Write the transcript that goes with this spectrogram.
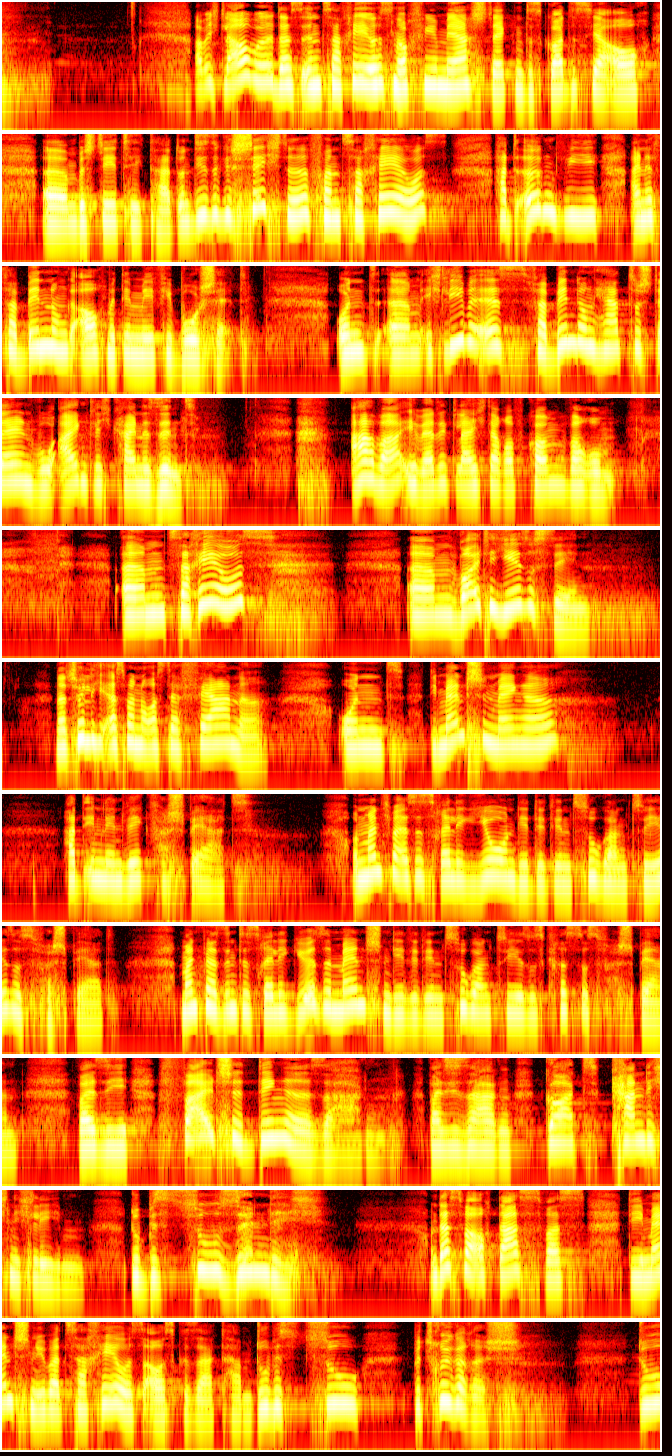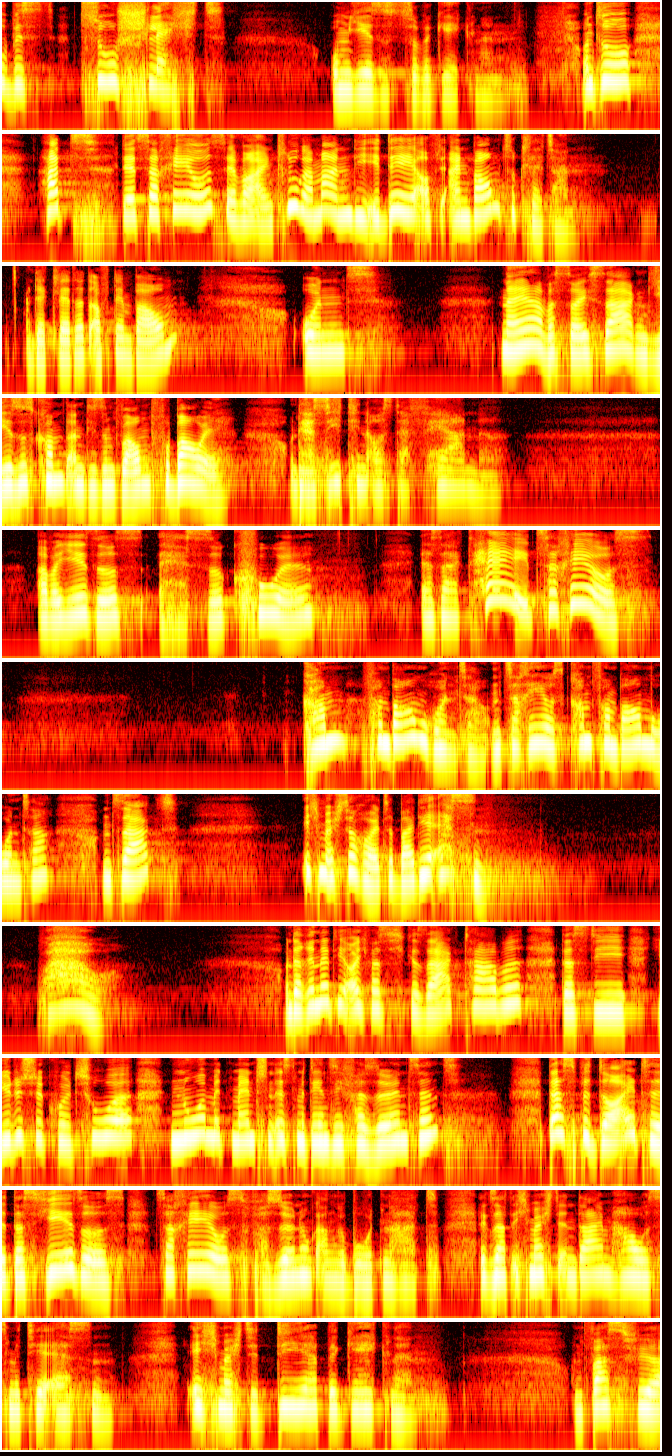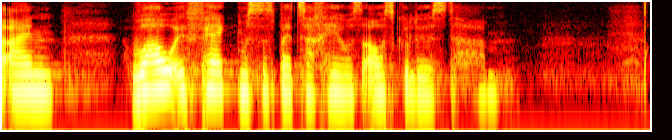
Aber ich glaube, dass in Zachäus noch viel mehr steckt und dass Gott es ja auch äh, bestätigt hat. Und diese Geschichte von Zachäus hat irgendwie eine Verbindung auch mit dem Mephibosheth. Und ähm, ich liebe es, Verbindungen herzustellen, wo eigentlich keine sind. Aber ihr werdet gleich darauf kommen, warum. Ähm, Zachäus ähm, wollte Jesus sehen. Natürlich erstmal nur aus der Ferne. Und die Menschenmenge hat ihm den Weg versperrt. Und manchmal ist es Religion, die dir den Zugang zu Jesus versperrt. Manchmal sind es religiöse Menschen, die dir den Zugang zu Jesus Christus versperren, weil sie falsche Dinge sagen, weil sie sagen, Gott kann dich nicht lieben, du bist zu sündig. Und das war auch das, was die Menschen über Zachäus ausgesagt haben. Du bist zu betrügerisch. Du bist zu schlecht, um Jesus zu begegnen. Und so hat der Zachäus, er war ein kluger Mann, die Idee, auf einen Baum zu klettern. Und er klettert auf den Baum und naja, was soll ich sagen? Jesus kommt an diesem Baum vorbei. und er sieht ihn aus der Ferne. Aber Jesus ist so cool. Er sagt, hey, Zachäus, komm vom Baum runter. Und Zachäus kommt vom Baum runter und sagt, ich möchte heute bei dir essen. Wow. Und erinnert ihr euch, was ich gesagt habe, dass die jüdische Kultur nur mit Menschen ist, mit denen sie versöhnt sind? Das bedeutet, dass Jesus Zachäus Versöhnung angeboten hat. Er hat gesagt, ich möchte in deinem Haus mit dir essen. Ich möchte dir begegnen. Und was für ein Wow-Effekt muss es bei Zachäus ausgelöst haben.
